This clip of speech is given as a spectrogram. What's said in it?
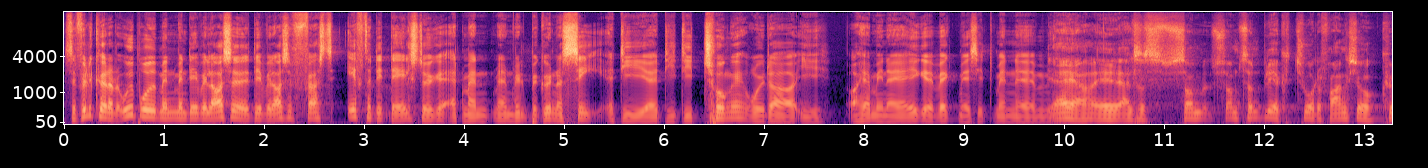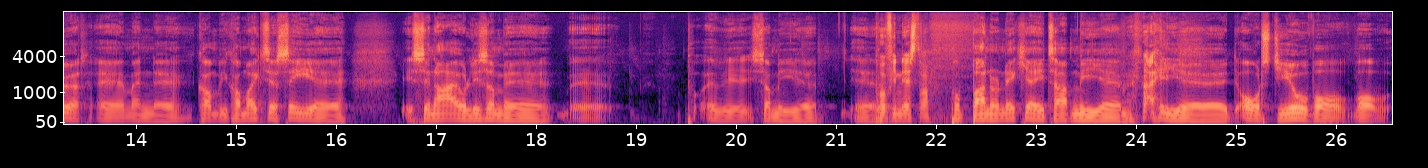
selvfølgelig kører der udbrud, men, men det, er vel også, det er vel også først efter det dalstykke, at man, man vil begynde at se de, de, de tunge ryttere i, og her mener jeg ikke vægtmæssigt, men... Øhm ja, ja, øh, altså som, som, sådan bliver Tour de France jo kørt. Øh, man, øh, kom, vi kommer ikke til at se øh, et scenario ligesom... Øh, øh, øh, som i... Øh, øh på Finestre. På Banonecchia-etappen i, øh, i øh, årets Giro, hvor, hvor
